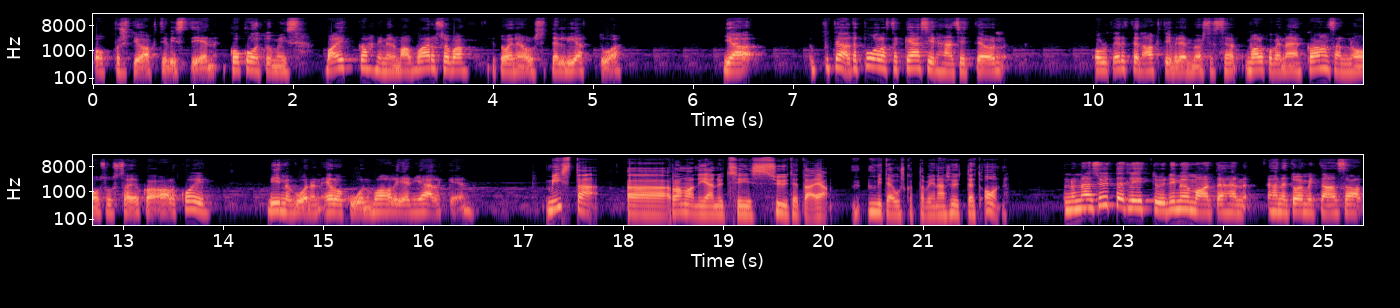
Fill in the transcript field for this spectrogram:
oppositioaktivistien kokoontumispaikka, nimenomaan Varsova, ja toinen on ollut sitten Liattua. Ja täältä Puolasta käsin hän sitten on ollut erittäin aktiivinen myös tässä valko kansannousussa, joka alkoi viime vuoden elokuun vaalien jälkeen. Mistä äh, Ramania nyt siis syytetään ja miten uskottavia nämä syytteet on? No nämä syytteet liittyy nimenomaan tähän hänen toimintaansa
